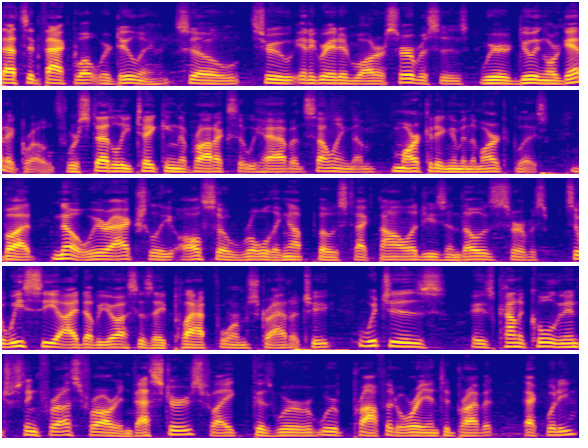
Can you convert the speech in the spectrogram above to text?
That's in fact what we're doing. So through integrated water services, we're doing organic growth. We're steadily taking the products that we have and selling them, marketing them in the marketplace. But no, we're actually also rolling up those technologies and those services. So we see IWS as a platform strategy, which is is kind of cool and interesting for us for our investors, right? Because we're we're profit oriented private equity,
